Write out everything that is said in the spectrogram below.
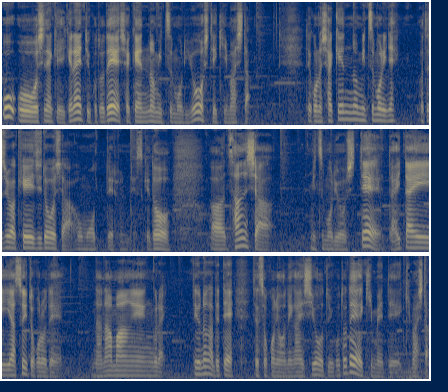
をしなきゃいけないということで車検の見積もりをしてきました。でこの車検の見積もりね私は軽自動車を持ってるんですけどあ3社見積もりをしてだいたい安いところで7万円ぐらいっていうのが出てじゃあそこにお願いしようということで決めてきました。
